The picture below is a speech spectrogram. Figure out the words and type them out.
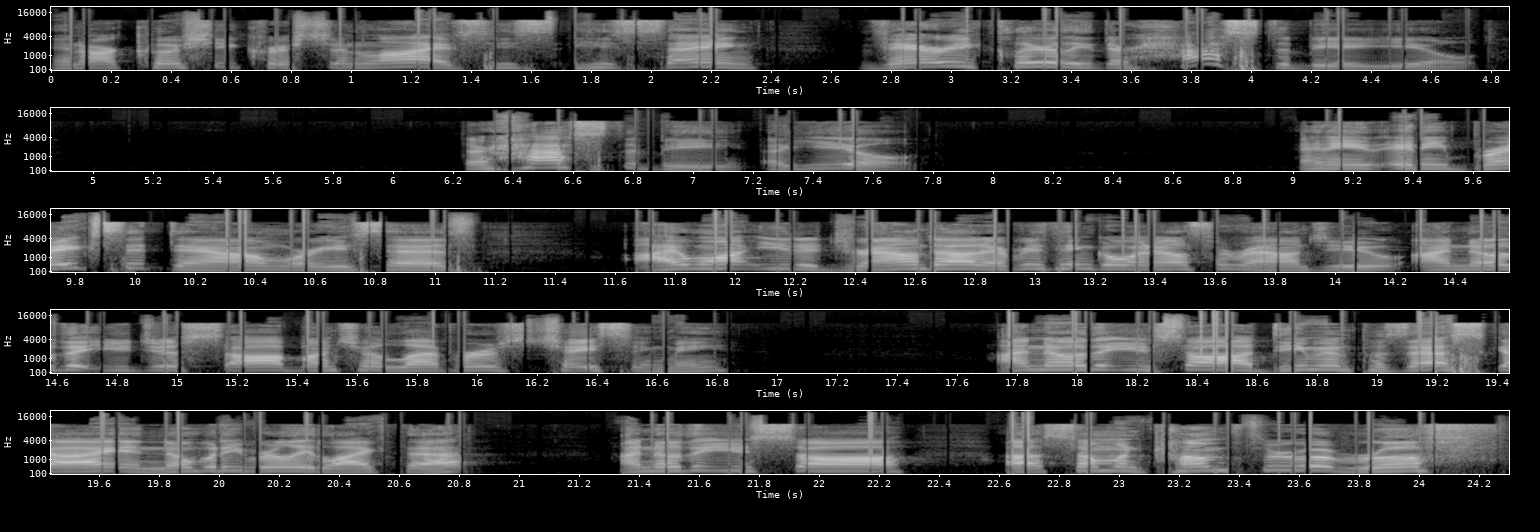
in our cushy Christian lives. He's, he's saying very clearly there has to be a yield. There has to be a yield. And he, and he breaks it down where he says, I want you to drown out everything going else around you. I know that you just saw a bunch of lepers chasing me. I know that you saw a demon possessed guy and nobody really liked that. I know that you saw uh, someone come through a roof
